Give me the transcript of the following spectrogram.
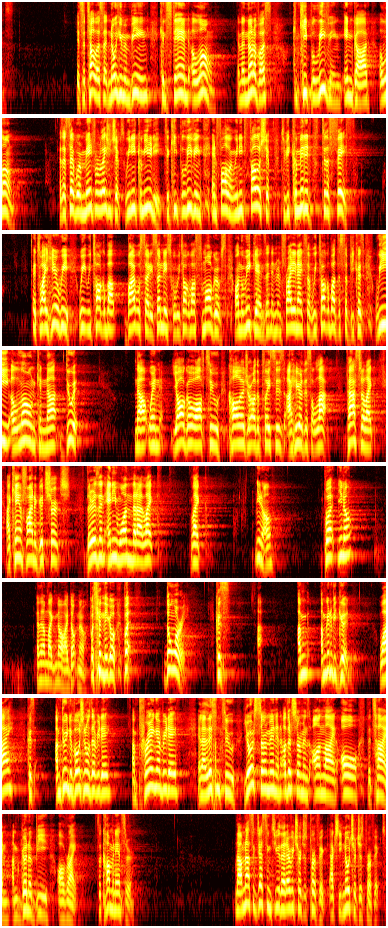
It's to tell us that no human being can stand alone, and that none of us can keep believing in God alone. As I said, we're made for relationships. We need community to keep believing and following. We need fellowship to be committed to the faith. It's why here we, we, we talk about Bible study, Sunday school, we talk about small groups on the weekends and, and Friday night stuff. We talk about this stuff because we alone cannot do it. Now, when y'all go off to college or other places, I hear this a lot. Pastor, like, I can't find a good church. There isn't anyone that I like. Like, you know, but, you know, And then I'm like, no, I don't know. But then they go, but don't worry, because I'm, I'm gonna be good. Why? Because I'm doing devotionals every day, I'm praying every day, and I listen to your sermon and other sermons online all the time. I'm gonna be all right. It's a common answer. Now, I'm not suggesting to you that every church is perfect. Actually, no church is perfect.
